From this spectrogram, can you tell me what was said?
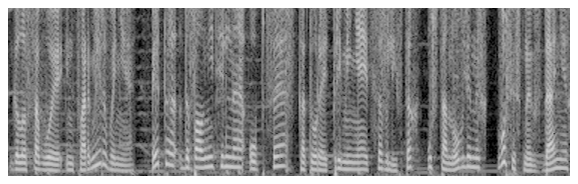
Голосовое информирование – это дополнительная опция, которая применяется в лифтах, установленных в офисных зданиях,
